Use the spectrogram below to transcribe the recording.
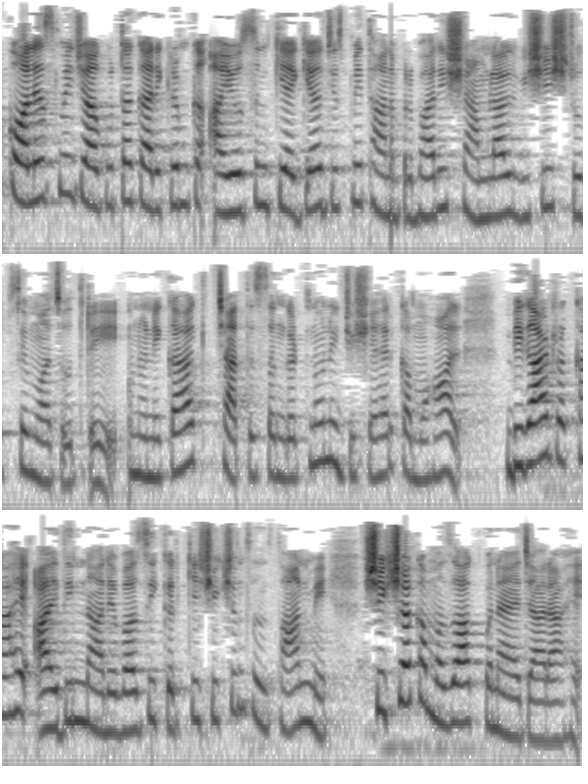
कॉलेज में जागरूकता कार्यक्रम का आयोजन किया गया, जिसमें थाना प्रभारी श्यामलाल विशेष रूप से मौजूद रहे। उन्होंने कहा कि छात्र संगठनों ने जो शहर का माहौल बिगाड़ रखा है, आए दिन नारेबाजी करके शिक्षण संस्थान में शिक्षा का मज़ाक बनाया जा रहा है।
